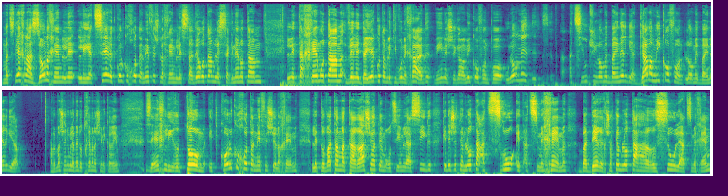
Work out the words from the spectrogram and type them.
מצליח לעזור לכם לייצר את כל כוחות הנפש שלכם, לסדר אותם, לסגנן אותם, לתחם אותם ולדייק אותם לכיוון אחד. והנה שגם המיקרופון פה, הוא לא עומד, הציוד שלי לא עומד באנרגיה. גם המיקרופון לא עומד באנרגיה. אבל מה שאני מלמד אתכם אנשים יקרים זה איך לרתום את כל כוחות הנפש שלכם לטובת המטרה שאתם רוצים להשיג כדי שאתם לא תעצרו את עצמכם בדרך שאתם לא תהרסו לעצמכם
